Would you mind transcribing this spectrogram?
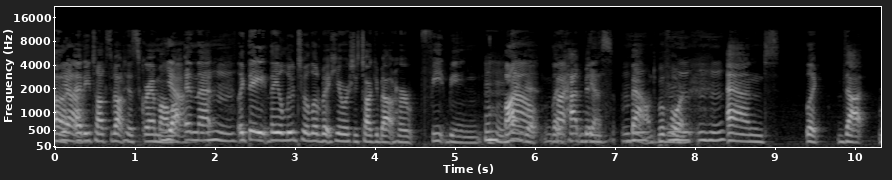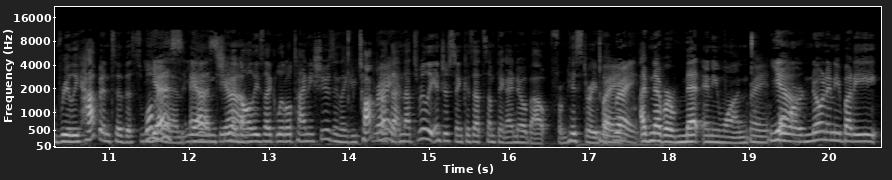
uh, Yeah. Eddie talks about his grandma, Yeah. and that like they they allude to a little bit here where she's talking about her feet being binded, Bound, like but- had been yes. Mhm. bound before, and like that really happened to this woman, Yes, yes, and she had all these like little tiny shoes, and like you talked about that, and that's really interesting because that's something I know about from history, but Right. Right. I've never met anyone Right. Yeah. or known anybody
